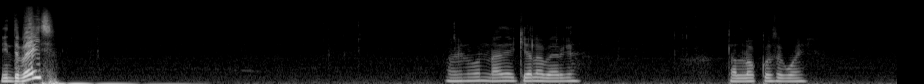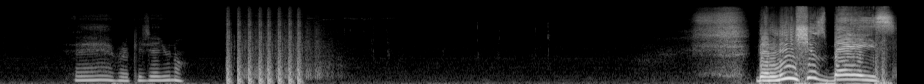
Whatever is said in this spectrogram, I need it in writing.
In the base? Ay, no, nadie aquí a la verga. Está loco ese güey. Eh, pero aquí sí hay uno. Delicious base.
